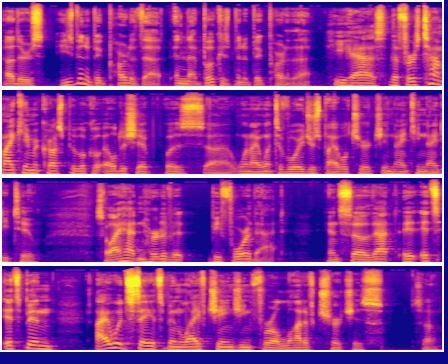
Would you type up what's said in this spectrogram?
others, he's been a big part of that, and that book has been a big part of that. He has. The first time I came across biblical eldership was uh, when I went to Voyagers Bible Church in 1992. So I hadn't heard of it before that, and so that it, it's it's been. I would say it's been life changing for a lot of churches. So.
